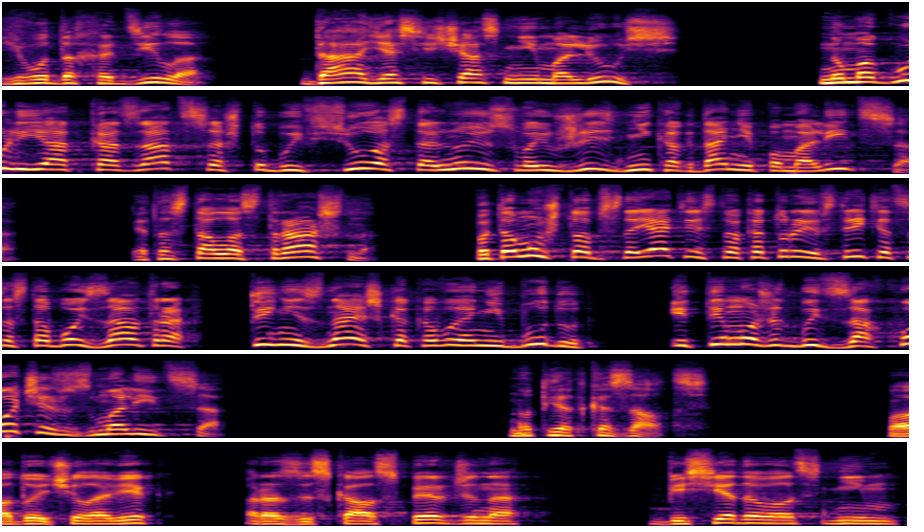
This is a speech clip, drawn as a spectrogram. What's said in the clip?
его доходило, да, я сейчас не молюсь, но могу ли я отказаться, чтобы всю остальную свою жизнь никогда не помолиться? Это стало страшно, потому что обстоятельства, которые встретятся с тобой завтра, ты не знаешь, каковы они будут, и ты, может быть, захочешь взмолиться, но ты отказался. Молодой человек разыскал Сперджина, беседовал с ним,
